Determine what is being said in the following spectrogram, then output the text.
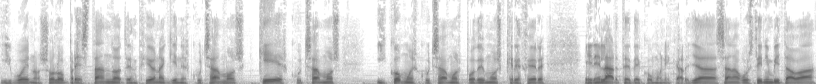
y bueno, solo prestando atención a quien escuchamos, qué escuchamos y cómo escuchamos podemos crecer en el arte de comunicar. Ya San Agustín invitaba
